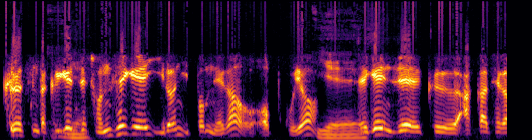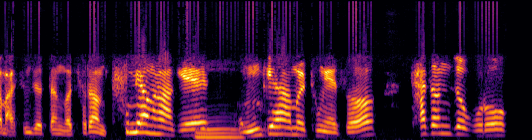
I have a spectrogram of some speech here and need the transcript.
그렇습니다. 그게 예. 이제 전 세계에 이런 입법 예가 없고요. 예. 되게 이제 그 아까 제가 말씀드렸던 것처럼 투명하게 음. 공개함을 통해서 사전적으로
